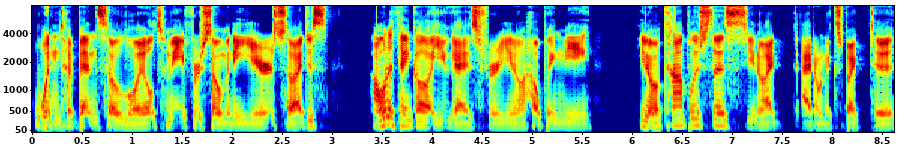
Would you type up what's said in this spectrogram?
wouldn't have been so loyal to me for so many years. So I just I want to thank all you guys for, you know, helping me, you know, accomplish this. You know, I I don't expect to,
